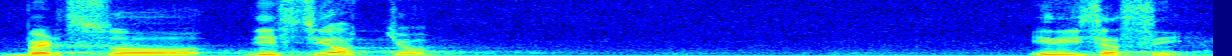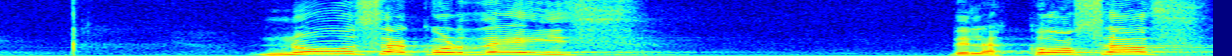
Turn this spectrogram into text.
verso 18, y dice así, no os acordéis de las cosas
